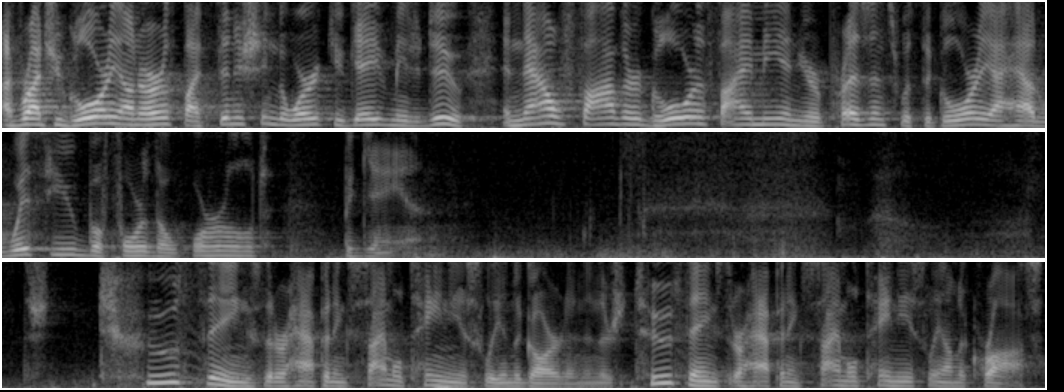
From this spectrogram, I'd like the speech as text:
I've brought you glory on earth by finishing the work you gave me to do. And now, Father, glorify me in your presence with the glory I had with you before the world began. There's two things that are happening simultaneously in the garden, and there's two things that are happening simultaneously on the cross.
